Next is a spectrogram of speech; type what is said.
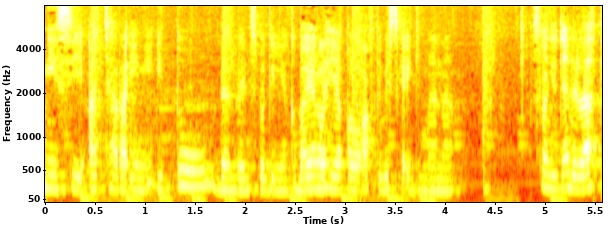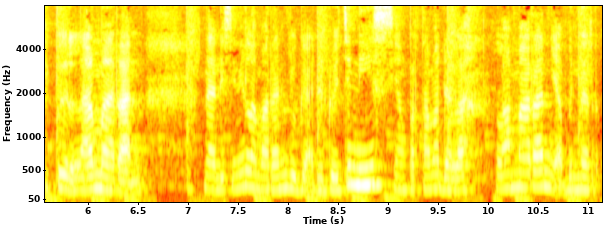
ngisi acara ini itu dan lain sebagainya. Kebayang lah ya kalau aktivis kayak gimana. Selanjutnya adalah tipe lamaran. Nah, di sini lamaran juga ada dua jenis. Yang pertama adalah lamaran ya bener,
